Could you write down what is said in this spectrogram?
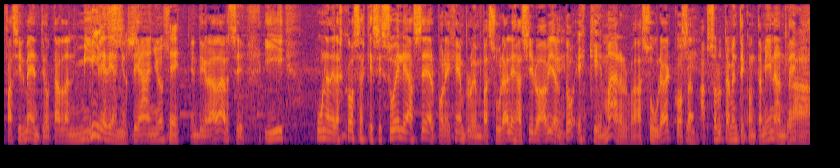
fácilmente o tardan miles, Miles de años. de años Sí. en degradarse. Y una de las cosas que se suele hacer, por ejemplo, en basurales a cielo abierto, es quemar basura, cosa Sí. absolutamente contaminante. Claro.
